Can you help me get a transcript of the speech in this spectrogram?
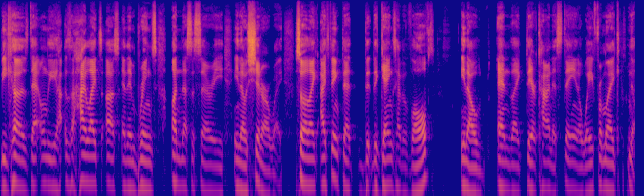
Because that only highlights us and then brings unnecessary, you know, shit our way. So, like, I think that the, the gangs have evolved, you know, and like they're kind of staying away from like, you know,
